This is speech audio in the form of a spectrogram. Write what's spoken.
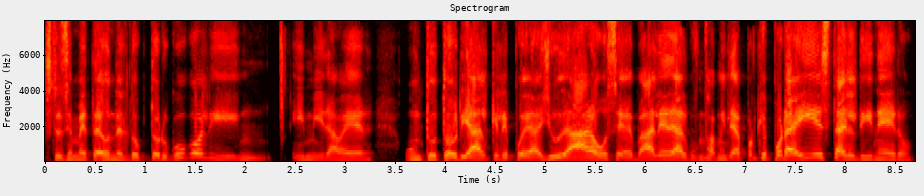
usted se mete donde el doctor Google y, y mira a ver un tutorial que le puede ayudar o se vale de algún familiar, porque por ahí está el dinero,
